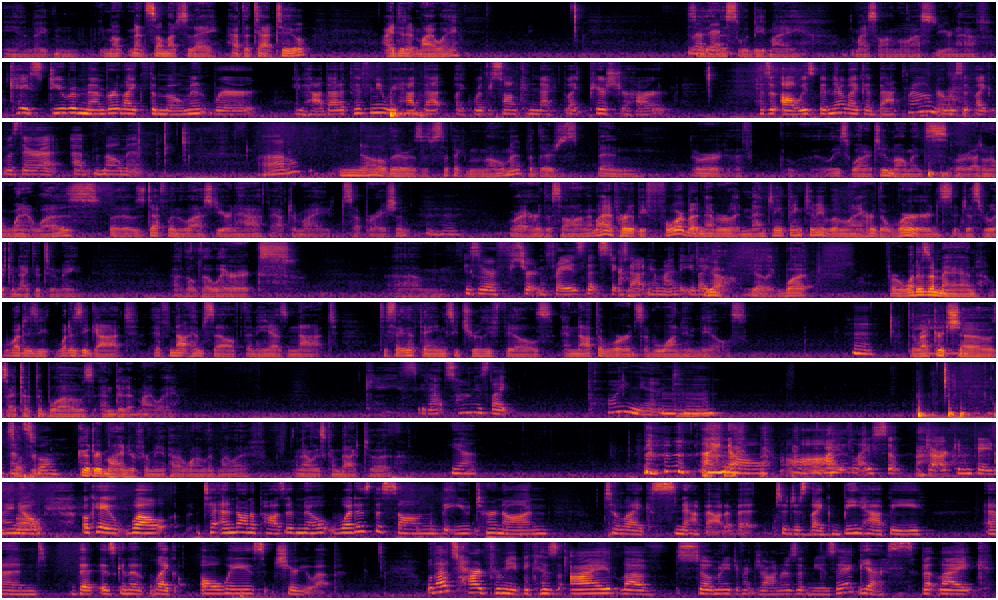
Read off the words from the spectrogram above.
and I even it meant so much today. I have the tattoo. I did it my way. So yeah, it. this would be my my song the last year and a half. Case, do you remember like the moment where you had that epiphany, We had that like where the song connect, like pierced your heart? Has it always been there, like a background, or was it like was there a, a moment? I don't know if there was a specific moment, but there's been there were a at least one or two moments, or I don't know when it was, but it was definitely in the last year and a half after my separation, mm-hmm. Where I heard the song. I might have heard it before, but it never really meant anything to me. But when I heard the words, it just really connected to me. Uh, the, the lyrics, Is there a certain phrase that sticks out in your mind that you like? yeah, yeah, like what. For what is a man? What is he? What has he got? If not himself, then he has not to say the things he truly feels, and not the words of one who kneels. The record shows I took the blows and did it my way. Casey, that song is like poignant. Mm-hmm. So That's it's cool. a good reminder for me of how I want to live my life, and I always come back to it. Yeah. I know. Aw. Why is life so dark and painful? I know. Okay, well, to end on a positive note, what is the song that you turn on to like snap out of it, to just like be happy and that is going to like always cheer you up? Well, that's hard for me because I love so many different genres of music. Yes. But like,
